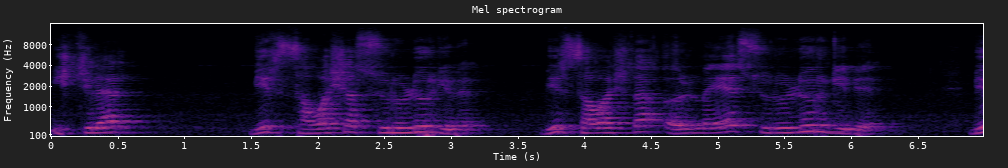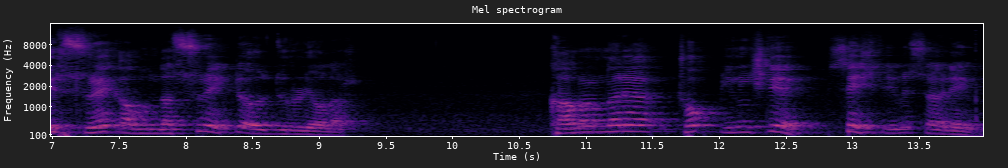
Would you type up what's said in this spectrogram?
İşçiler bir savaşa sürülür gibi, bir savaşta ölmeye sürülür gibi bir sürek avında sürekli öldürülüyorlar kavramları çok bilinçli seçtiğimi söyleyeyim.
